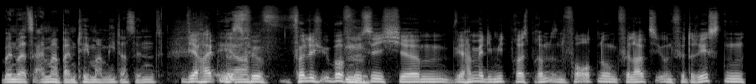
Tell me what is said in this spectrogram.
wenn wir jetzt einmal beim Thema Mieter sind. Wir halten das für völlig überflüssig. Mhm. Wir haben ja die Mietpreisbremsenverordnung für Leipzig und für Dresden.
